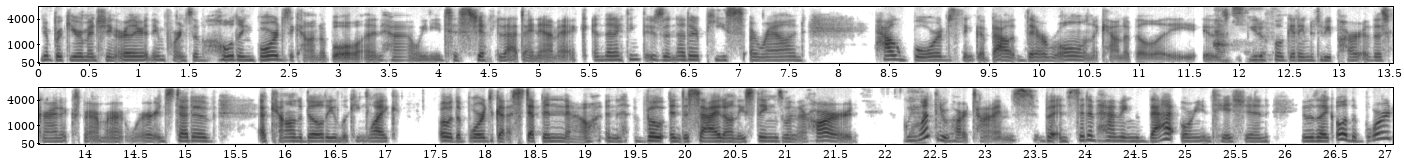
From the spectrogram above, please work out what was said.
you know, Brooke, you were mentioning earlier the importance of holding boards accountable and how we need to shift that dynamic. And then I think there's another piece around how boards think about their role in accountability. It was Absolutely. beautiful getting to be part of this grand experiment where instead of accountability looking like, oh, the board's got to step in now and vote and decide on these things when they're hard. We yeah. went through hard times, but instead of having that orientation, it was like, oh, the board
